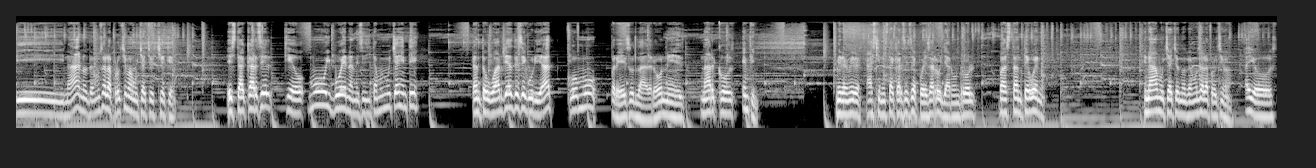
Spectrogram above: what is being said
Y nada, nos vemos a la próxima, muchachos. Chequen. Esta cárcel quedó muy buena. Necesitamos mucha gente, tanto guardias de seguridad como presos, ladrones, narcos, en fin. Miren, miren, ah, es que en esta cárcel se puede desarrollar un rol bastante bueno. Y nada muchachos, nos vemos a la próxima. Adiós.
